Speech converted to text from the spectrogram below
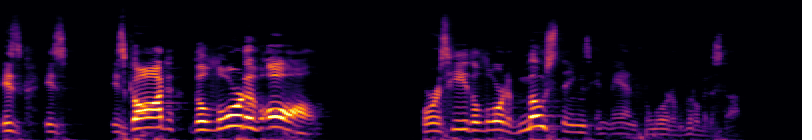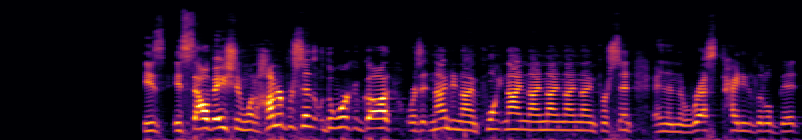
Is, is, is God the Lord of all or is he the Lord of most things and man's the Lord of a little bit of stuff? Is, is salvation 100% the work of God, or is it 99.99999%, and then the rest, tiny little bit,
